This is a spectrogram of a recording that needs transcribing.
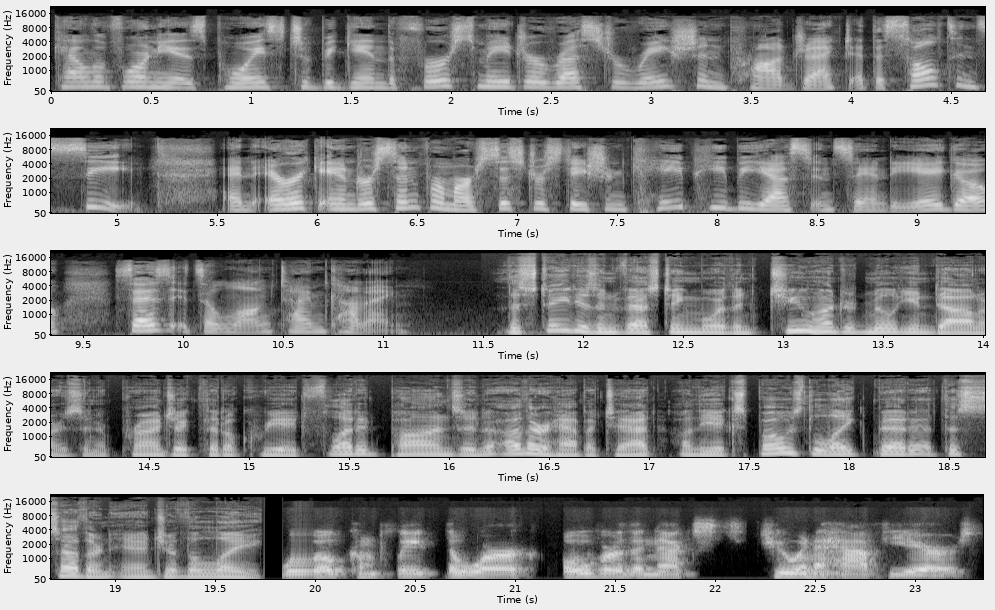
California is poised to begin the first major restoration project at the Salton Sea. And Erik Anderson from our sister station KPBS in San Diego says it's a long time coming. The state is investing more than $200 million in a project that'll create flooded ponds and other habitat on the exposed lake bed at the southern edge of the lake. We'll complete the work over the next two and a half years.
